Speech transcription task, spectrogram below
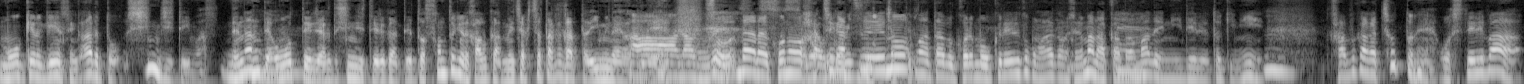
儲けの源泉があると信じています。で、なんで思ってるじゃなくて信じているかっていうと、その時の株価はめちゃくちゃ高かったら意味ないわけで。そう。だからこのそれは8俺も見て月のまあ多分これも遅れるところもあるかもしれない。まあ半ばまでに出るときに、株価がちょっとね、押してれば、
